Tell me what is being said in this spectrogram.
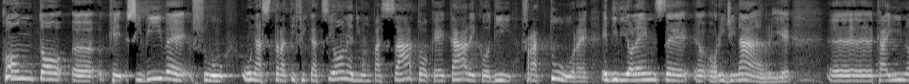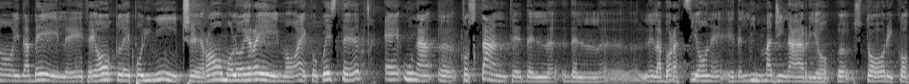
conto eh, che si vive su una stratificazione di un passato che è carico di fratture e di violenze eh, originarie, eh, Caino ed Abele, Teocle e Polinice, Romolo e Remo, ecco, questa è una eh, costante del, dell'elaborazione e dell'immaginario eh, storico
